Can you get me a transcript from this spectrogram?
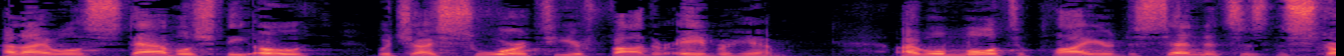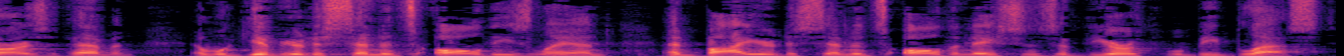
and I will establish the oath which I swore to your father Abraham. I will multiply your descendants as the stars of heaven, and will give your descendants all these land, and by your descendants all the nations of the earth will be blessed,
